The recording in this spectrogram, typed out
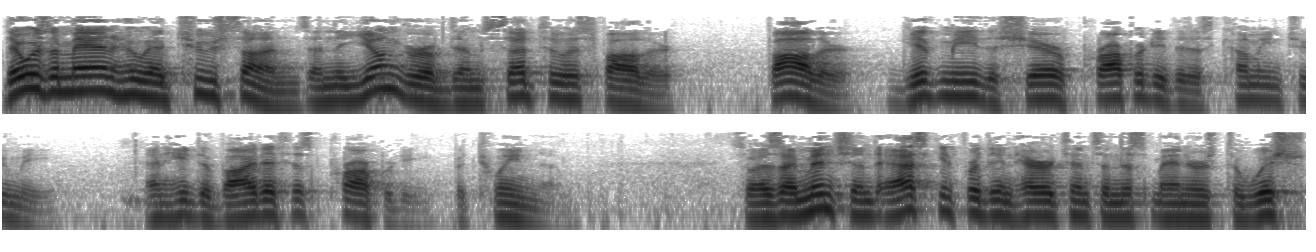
There was a man who had two sons, and the younger of them said to his father, Father, give me the share of property that is coming to me. And he divided his property between them. So as I mentioned, asking for the inheritance in this manner is to wish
